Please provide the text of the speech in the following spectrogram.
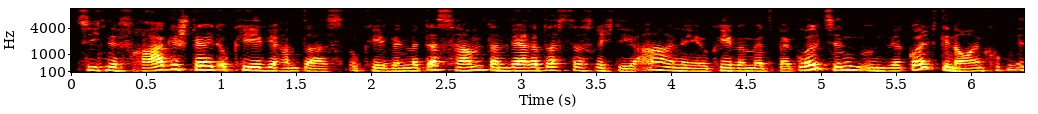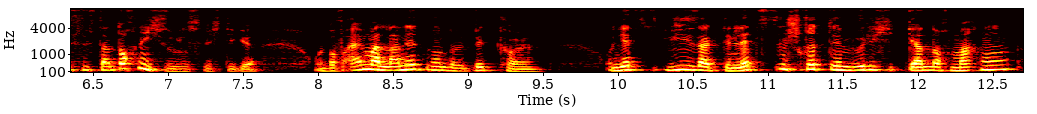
sich eine Frage stellt, okay, wir haben das, okay, wenn wir das haben, dann wäre das das Richtige. Ah, nee, okay, wenn wir jetzt bei Gold sind und wir Gold genau angucken, ist es dann doch nicht so das Richtige. Und auf einmal landet man bei Bitcoin. Und jetzt, wie gesagt, den letzten Schritt, den würde ich gern noch machen.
